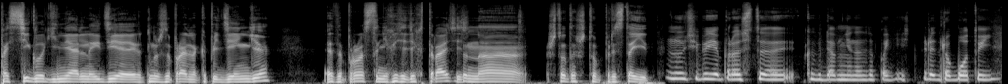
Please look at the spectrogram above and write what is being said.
постигла гениальная идея, как нужно правильно копить деньги. Это просто не хотеть их тратить на что-то, что предстоит. Ну, тебе я просто, когда мне надо поесть перед работой,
